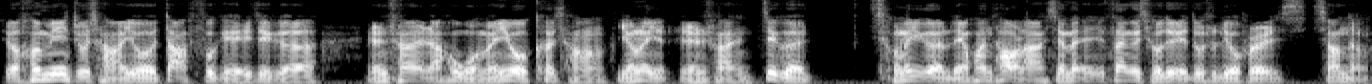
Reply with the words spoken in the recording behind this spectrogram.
就横滨主场又大负给这个仁川，然后我们又客场赢了仁川，这个成了一个连环套了。现在三个球队都是六分相等，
